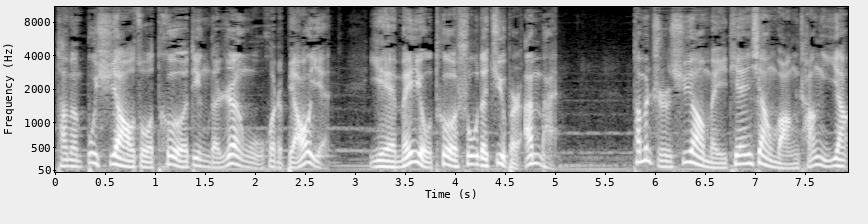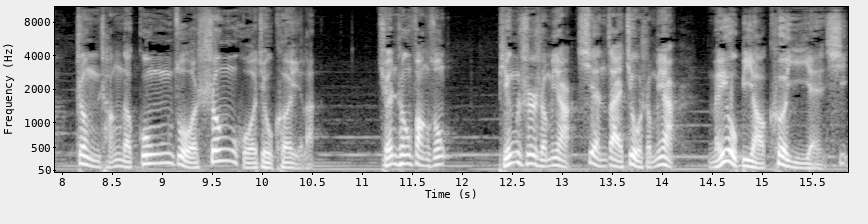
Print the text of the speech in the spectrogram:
他们不需要做特定的任务或者表演，也没有特殊的剧本安排，他们只需要每天像往常一样正常的工作生活就可以了，全程放松，平时什么样现在就什么样，没有必要刻意演戏。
